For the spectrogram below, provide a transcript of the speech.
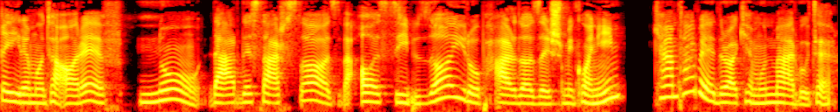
غیر متعارف، نو، درد سرساز و آسیبزایی رو پردازش می‌کنیم کمتر به ادراکمون مربوطه.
